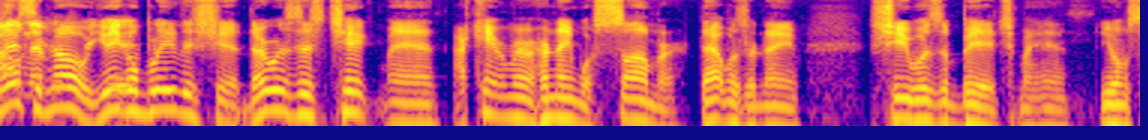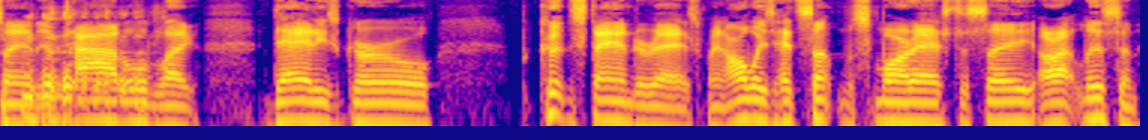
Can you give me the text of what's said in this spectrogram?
listen, never no, you ain't gonna believe this shit. There was this chick, man. I can't remember her name was Summer. That was her name. She was a bitch, man. You know what I'm saying? Entitled, like daddy's girl. Couldn't stand her ass, man. Always had something smart ass to say. All right, listen.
